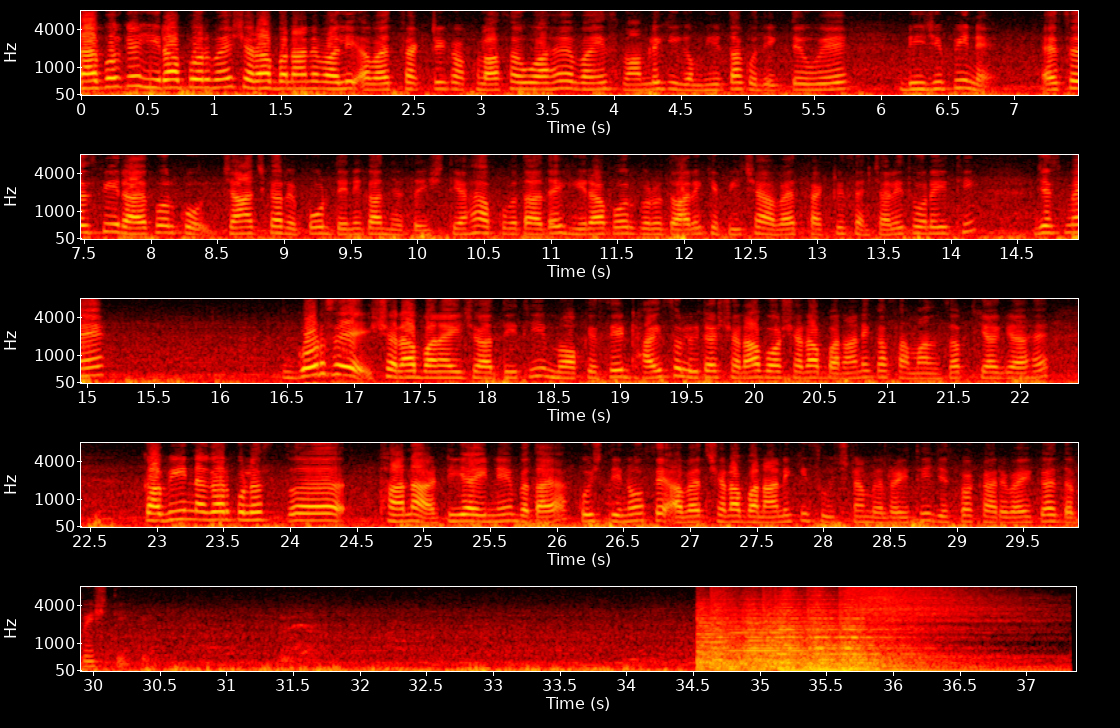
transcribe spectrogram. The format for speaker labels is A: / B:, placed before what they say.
A: रायपुर के हीरापुर में शराब बनाने वाली अवैध फैक्ट्री का खुलासा हुआ है। वहीं इस मामले की गंभीरता को देखते हुए डीजीपी ने एसएसपी रायपुर को जाँच कर रिपोर्ट देने का निर्देश दिया है। आपको बता दें, हीरापुर गुरुद्वारे के पीछे अवैध फैक्ट्री संचालित हो रही थी, जिसमें गुड़ से शराब बनाई जाती थी। मौके से 250 लीटर शराब और शराब बनाने का सामान जब्त किया गया है। कबीर नगर पुलिस थाना टीआई ने बताया, कुछ दिनों से अवैध शराब बनाने की सूचना मिल रही थी, जिस पर कार्रवाई का दबिश दी गई।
